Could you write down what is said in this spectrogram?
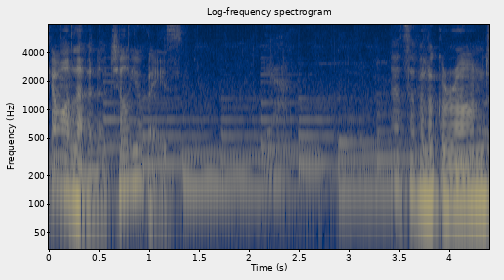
Come on, Lavender, chill your base. Yeah. Let's have a look around.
